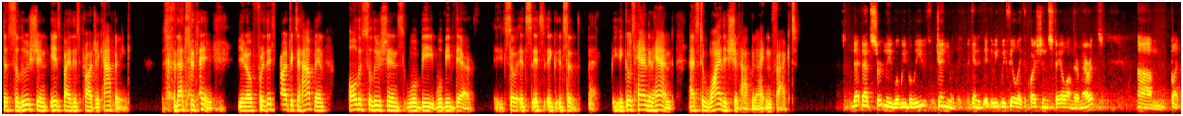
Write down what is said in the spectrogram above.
the solution is by this project happening. That's the thing. You know, for this project to happen, all the solutions will be will be there. So it's it's it, it's a it goes hand in hand as to why this should happen. In fact, that that's certainly what we believe genuinely. Again, it, it, we feel like the questions fail on their merits, um, but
